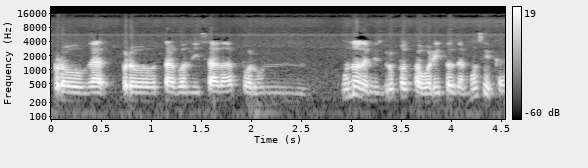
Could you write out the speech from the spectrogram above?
pro, protagonizada por un, uno de mis grupos favoritos de música.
